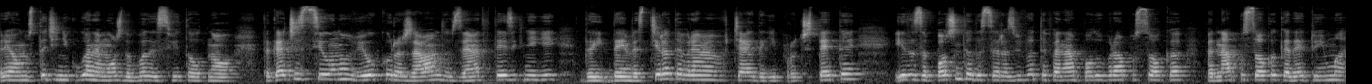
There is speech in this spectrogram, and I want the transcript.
реалността ти никога не може да бъде свита отново. Така че силно ви окоръжавам да вземете тези книги, да, да инвестирате време в тях, да ги прочетете и да започнете да се развивате в една по-добра посока, в една посока, където има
